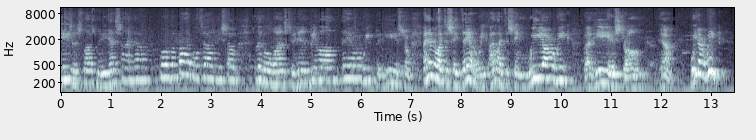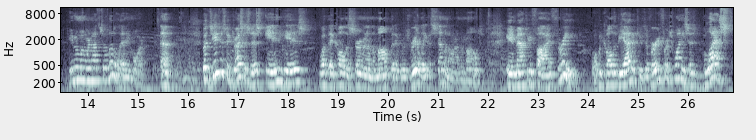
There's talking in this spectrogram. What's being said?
Jesus loves me, yes I know, for the Bible tells me so. Little ones to him belong, they are weak, but he is strong. I never like to say they are weak, I like to sing we are weak, but he is strong. Yeah, we are weak, even when we're not so little anymore. but Jesus addresses this in his, what they call the Sermon on the Mount, but it was really a seminar on the Mount, in Matthew 5, 3, what we call the Beatitudes. The very first one, he says, Blessed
